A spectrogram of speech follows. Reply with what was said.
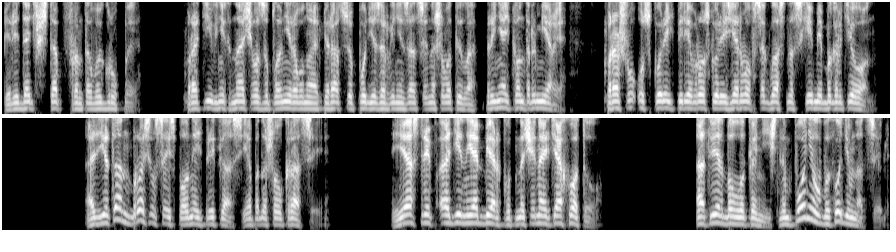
Передать в штаб фронтовой группы. Противник начал запланированную операцию по дезорганизации нашего тыла. Принять контрмеры. Прошу ускорить переброску резервов согласно схеме «Багратион». Адъютант бросился исполнять приказ. Я подошел к рации. «Ястреб-1, я Беркут, начинайте охоту!» Ответ был лаконичным. «Понял, выходим на цель».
